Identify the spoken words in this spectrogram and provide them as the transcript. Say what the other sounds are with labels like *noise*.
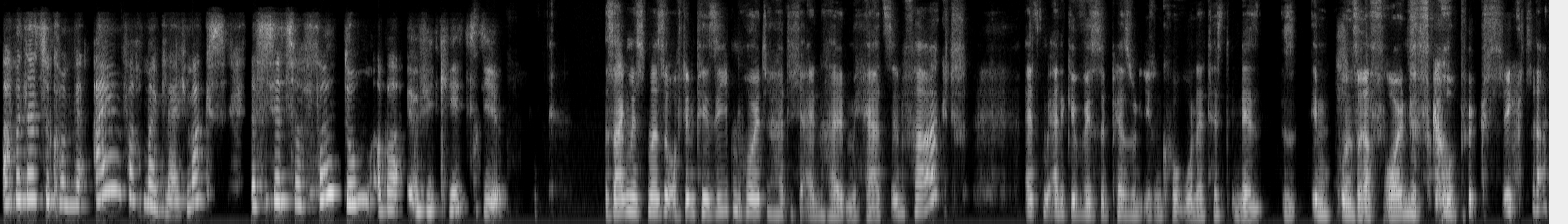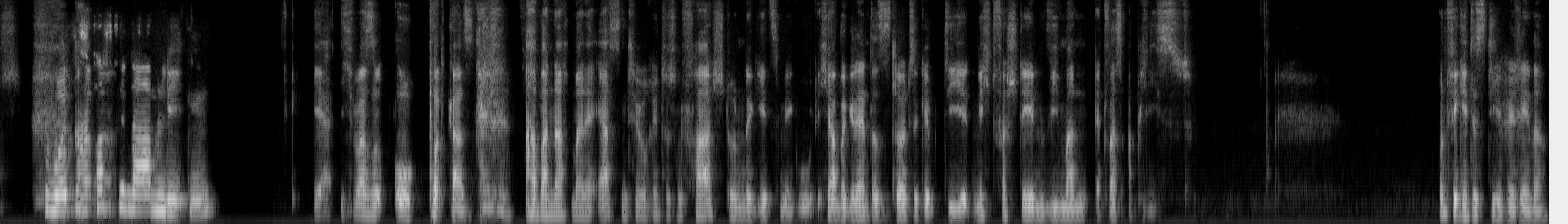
Aber dazu kommen wir einfach mal gleich. Max, das ist jetzt zwar voll dumm, aber wie geht's dir? Sagen wir es mal so, auf dem P7 heute hatte ich einen halben Herzinfarkt als mir eine gewisse Person ihren Corona-Test in, in unserer Freundesgruppe *laughs* geschickt hat. Du wolltest Aber, fast den Namen liegen. Ja, ich war so, oh, Podcast. Aber nach meiner ersten theoretischen Fahrstunde geht es mir gut. Ich habe gelernt, dass es Leute gibt, die nicht verstehen, wie man etwas abliest. Und wie geht es dir, Verena?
